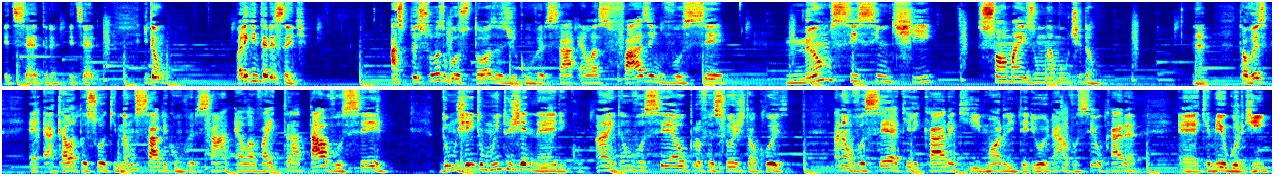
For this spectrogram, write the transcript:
etc, etc. Então, olha que interessante. As pessoas gostosas de conversar, elas fazem você não se sentir só mais um na multidão, né? Talvez é, aquela pessoa que não sabe conversar, ela vai tratar você de um jeito muito genérico. Ah, então você é o professor de tal coisa. Ah, não, você é aquele cara que mora no interior. Ah, você é o cara é, que é meio gordinho.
